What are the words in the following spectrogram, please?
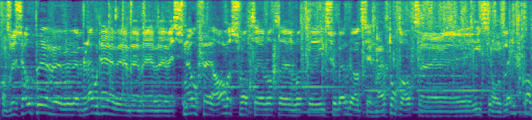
Want we zopen, we, we, we we, we, we, we, we snoven, alles wat, eh, wat, eh, wat eh, iets verboden had, zeg maar. Totdat eh, iets in ons leven kwam.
